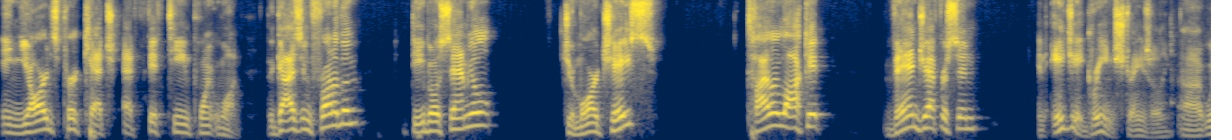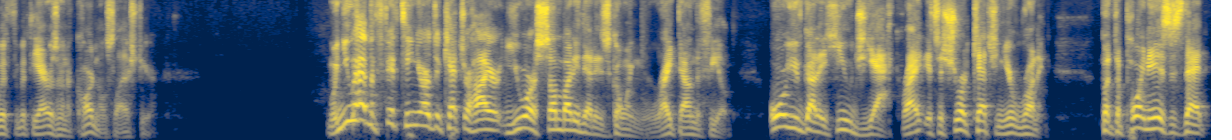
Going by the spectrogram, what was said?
in yards per catch at 15.1. The guys in front of him, Deebo Samuel, Ja'Marr Chase, Tyler Lockett, Van Jefferson, and AJ Green, strangely, uh, with, with the Arizona Cardinals last year. When you have a 15 yards of catch or higher, you are somebody that is going right down the field. Or you've got a huge YAC, right? It's a short catch and you're running. But the point is, is that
